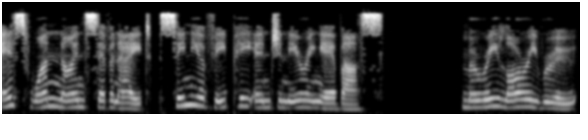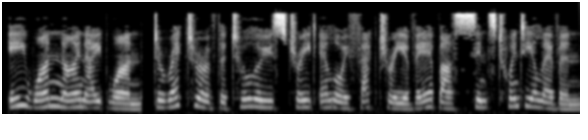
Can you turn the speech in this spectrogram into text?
S1978, Senior VP Engineering Airbus. Marie-Laure Roux, E1981, director of the Toulouse Street Eloi factory of Airbus since 2011.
